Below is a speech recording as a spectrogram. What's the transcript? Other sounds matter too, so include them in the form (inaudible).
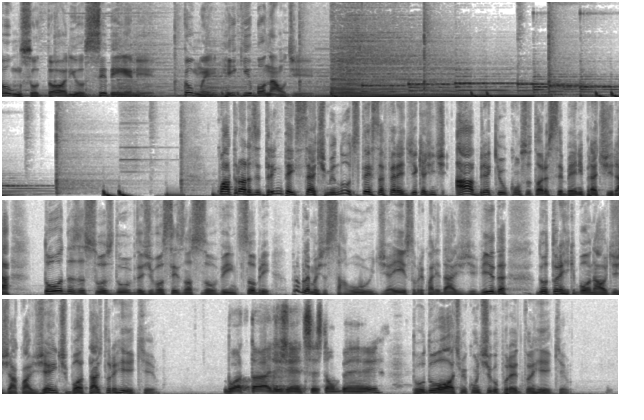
Consultório CBN, com Henrique Bonaldi. Quatro horas e 37 minutos, terça-feira é dia que a gente abre aqui o consultório CBN para tirar todas as suas dúvidas de vocês, nossos ouvintes, sobre problemas de saúde aí, sobre qualidade de vida. Doutor Henrique Bonaldi já com a gente. Boa tarde, doutor Henrique. Boa tarde, gente. Vocês estão bem aí? Tudo ótimo. E contigo por aí, doutor Henrique?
